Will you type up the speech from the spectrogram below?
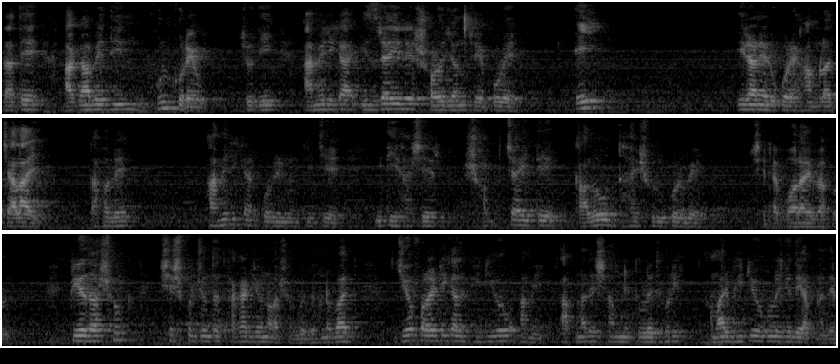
তাতে আগামী দিন ভুল করেও যদি আমেরিকা ইসরায়েলের ষড়যন্ত্রে পড়ে, এই ইরানের উপরে হামলা চালায়, তাহলে আমেরিকার পরিণতি যে ইতিহাসের সবচাইতে কালো অধ্যায় শুরু করবে, সেটা বলাই বাহুল প্রিয় দর্শক, শেষ পর্যন্ত থাকার জন্য অসংখ্য ধন্যবাদ। জিও পলিটিক্যাল ভিডিও আমি আপনাদের সামনে তুলে ধরি। আমার ভিডিওগুলো যদি আপনাদের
